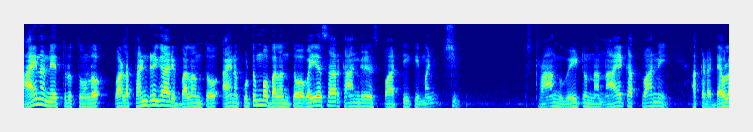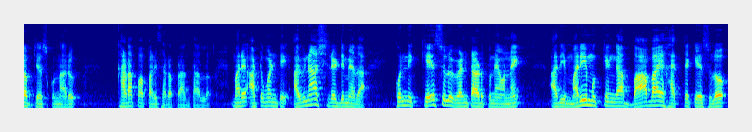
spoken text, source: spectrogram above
ఆయన నేతృత్వంలో వాళ్ళ తండ్రి గారి బలంతో ఆయన కుటుంబ బలంతో వైఎస్ఆర్ కాంగ్రెస్ పార్టీకి మంచి స్ట్రాంగ్ వెయిట్ ఉన్న నాయకత్వాన్ని అక్కడ డెవలప్ చేసుకున్నారు కడప పరిసర ప్రాంతాల్లో. మరి అటువంటి అవినాష్ రెడ్డి మీద కొన్ని కేసులు వెంటాడుతూనే ఉన్నాయి. అది మరీ ముఖ్యంగా బాబాయ్ హత్య కేసులో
